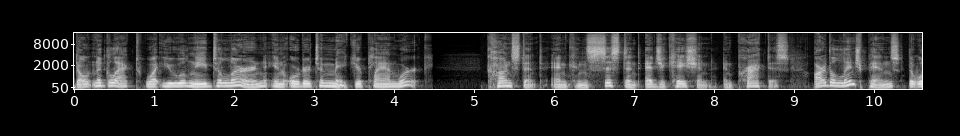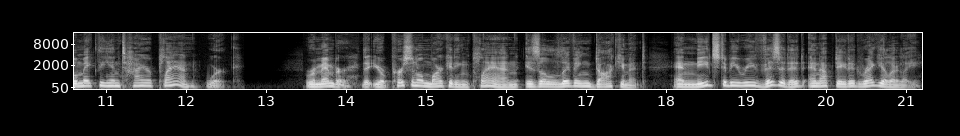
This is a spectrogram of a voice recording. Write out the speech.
Don't neglect what you will need to learn in order to make your plan work. Constant and consistent education and practice are the linchpins that will make the entire plan work. Remember that your personal marketing plan is a living document and needs to be revisited and updated regularly.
